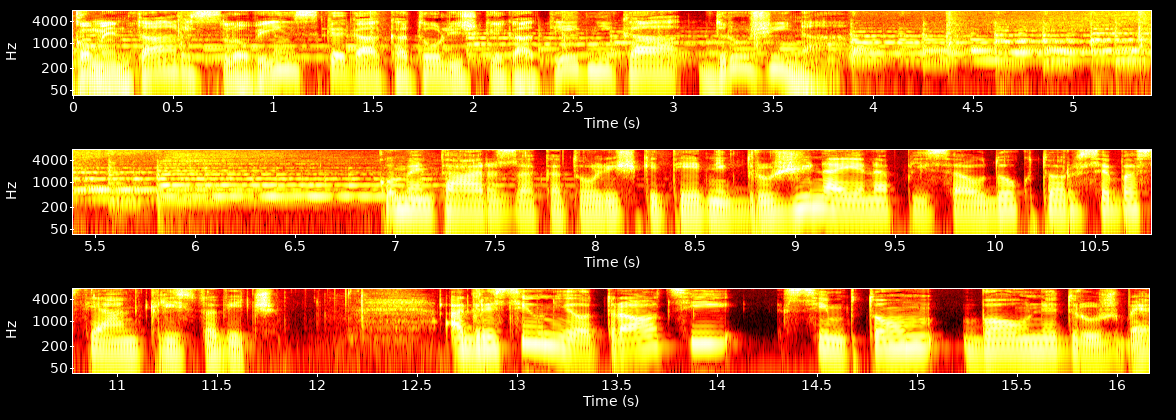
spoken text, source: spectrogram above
Komentar slovenskega katoliškega tednika Družina. Komentar za katoliški tednik Družina je napisal dr. Sebastian Kristovič. Agresivni otroci, simptom bolne družbe.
